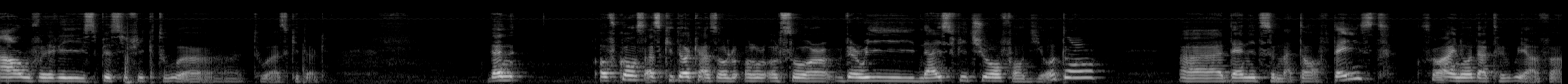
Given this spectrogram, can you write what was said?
are very specific to uh, to AsciiDoc. Then, of course, AsciiDoc has also a very nice feature for the author. then it's a matter of taste. So I know that we have a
